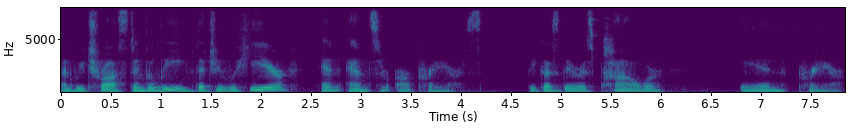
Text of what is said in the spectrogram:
And we trust and believe that you will hear and answer our prayers because there is power in prayer.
